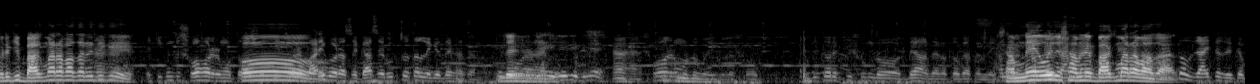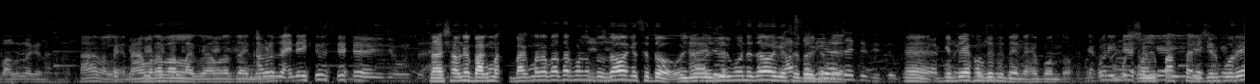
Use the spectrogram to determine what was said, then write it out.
ওটা কি বাগমারা বাজার এদিকে? হ্যাঁ, এটি কিন্তু শহরের মতো বাড়ি ঘর আছে গাছের উচ্চতার লেগে দেখা যায় না। হ্যাঁ হ্যাঁ শহরের মতো ভাই সব। ভিতরে কি সুন্দর দেখা যায় না তো গাছের লেগে সামনে ওই যে সামনে বাগমারা বাজার। তো যাইতে যেতে ভালো লাগে না। হ্যাঁ ভালো লাগে না আমরা ভালো লাগবে আমরা যাই না। আমরা যাই নাই না সামনে বাগমা- বাগমারা বাজার পর্যন্ত। যাওয়া গেছে তো ওই যে ওই জিরমন্ডে যাওয়া গেছে তো ওইখানে হ্যাঁ কিন্তু এখন যেতে দেয় না হ্যাঁ বন্ধ। এখন ইন্ডিয়ার ওই সঙ্গে পাঁচ তারিখের পরে।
